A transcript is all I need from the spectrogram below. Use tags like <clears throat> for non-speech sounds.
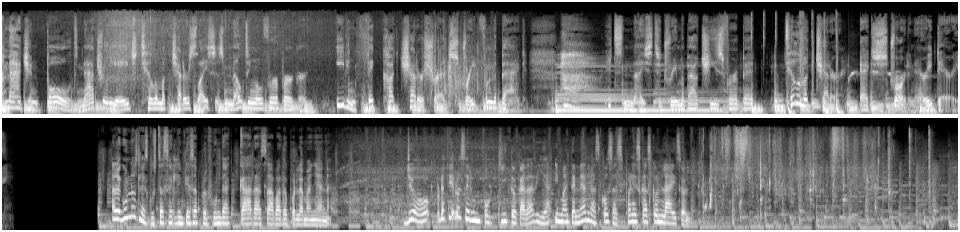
Imagine bold, naturally aged Tillamook cheddar slices melting over a burger, eating thick cut cheddar shreds straight from the bag. <sighs> it's nice to dream about cheese for a bit. Tillamook cheddar, extraordinary dairy. Algunos les gusta hacer limpieza profunda cada sábado por la mañana. Yo prefiero hacer un poquito cada día y mantener las cosas frescas con Lysol.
